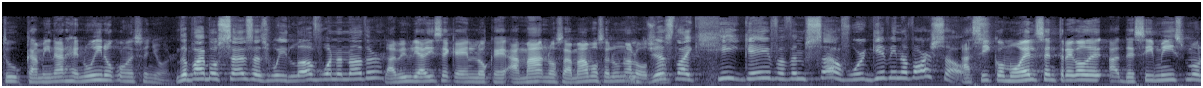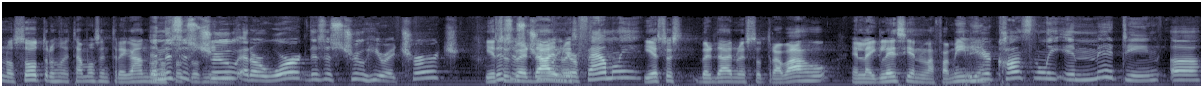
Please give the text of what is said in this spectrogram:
tu caminar genuino con el Señor. The Bible says, as we love one another, La Biblia dice que en lo que ama- nos amamos el uno al otro, just like he gave of himself, we're giving of ourselves. así como Él se entregó de, de sí mismo, nosotros nos estamos entregando And this is nosotros true mismos. at our work. This is true here at church. Y eso this es is verdad true en in your nues- family. Y eso es verdad en nuestro trabajo, en la iglesia, en la You're familia. constantly emitting a,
